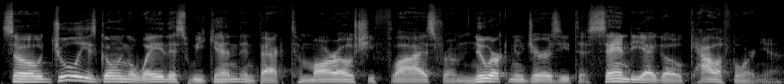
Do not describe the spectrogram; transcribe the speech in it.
So Julie is going away this weekend. In fact, tomorrow she flies from Newark, New Jersey to San Diego, California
